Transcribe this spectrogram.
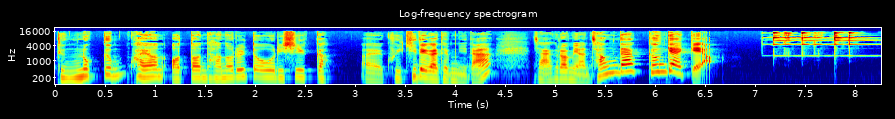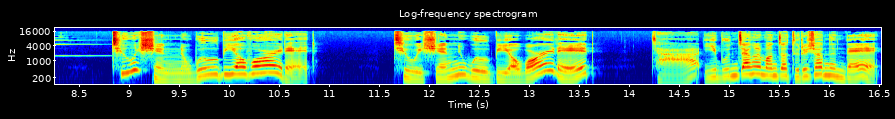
등록금 과연 어떤 단어를 떠올리실까? 아, 그 기대가 됩니다. 자, 그러면 정답 공개할게요. Tuition will be awarded. Tuition will be awarded. 자, 이 문장을 먼저 들으셨는데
